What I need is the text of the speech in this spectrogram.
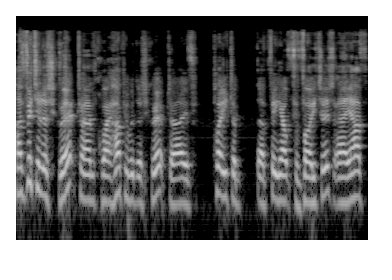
I've written a script. I'm quite happy with the script. I've played a, a thing out for voices. I have.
